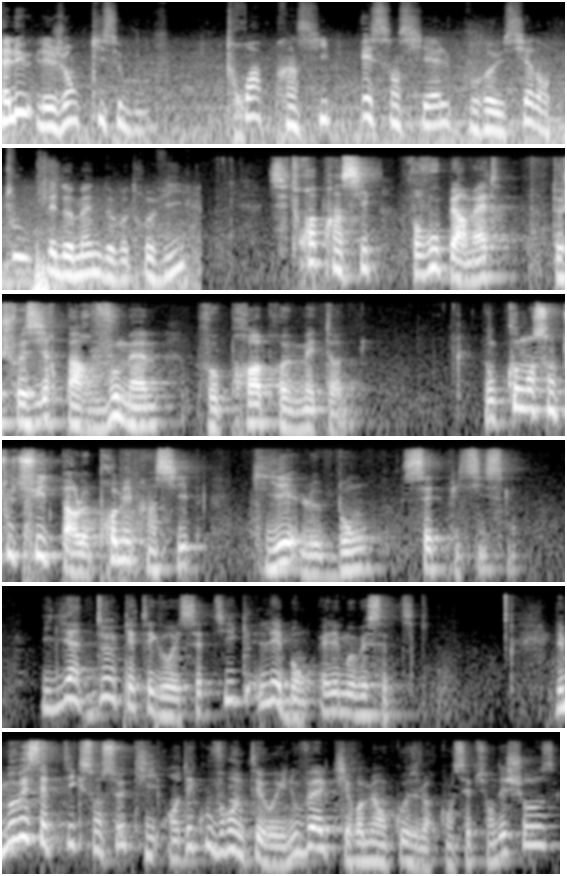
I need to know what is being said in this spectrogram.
Salut les gens qui se bougent. Trois principes essentiels pour réussir dans tous les domaines de votre vie. Ces trois principes vont vous permettre de choisir par vous-même vos propres méthodes. Donc commençons tout de suite par le premier principe qui est le bon scepticisme. Il y a deux catégories sceptiques, les bons et les mauvais sceptiques. Les mauvais sceptiques sont ceux qui, en découvrant une théorie nouvelle qui remet en cause leur conception des choses,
